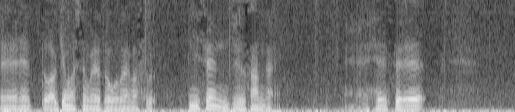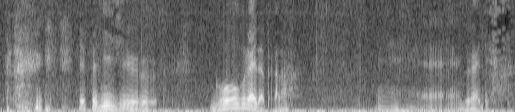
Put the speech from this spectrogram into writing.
えー、っと、明けましておめでとうございます。2013年、えー、平成、平成25ぐらいだったかな。えー、ぐらいです。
